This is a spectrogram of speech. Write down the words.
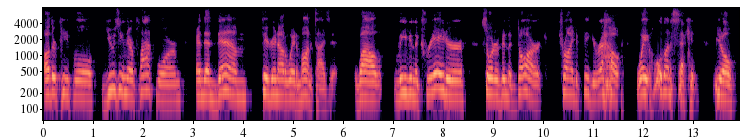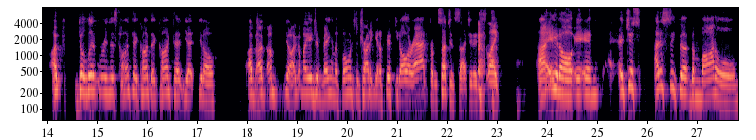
other people using their platform and then them figuring out a way to monetize it while leaving the creator sort of in the dark trying to figure out wait hold on a second you know i'm delivering this content content content yet you know I'm, I'm, you know, I got my agent banging the phones to try to get a $50 ad from such and such. And it's like, I, you know, and it just, I just think the the model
